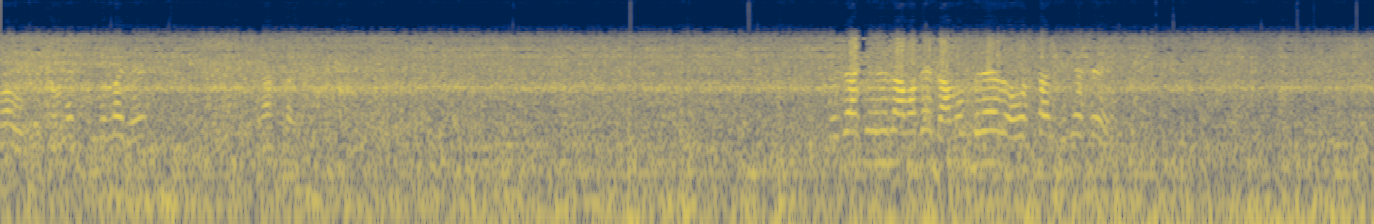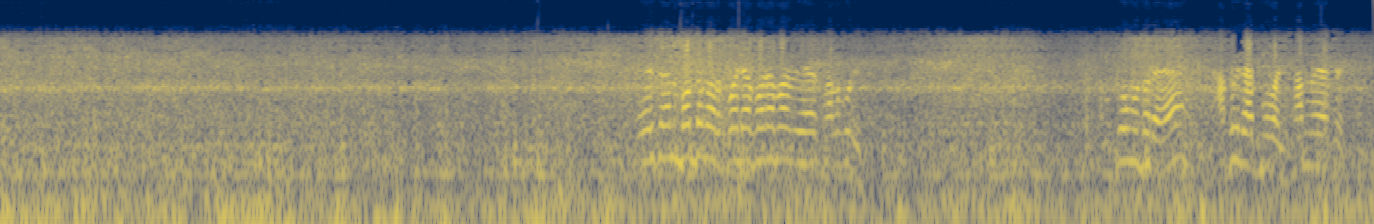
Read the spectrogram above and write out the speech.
অনেক সুন্দর লাগে। আমাদের দামোদরের অবস্থান, ঠিক আছে? এই ফ্যান বন্ধ কর, কয়টা পরে আবার চালু কম ধরে হ্যাঁ? আপনি রাখ মোবাইল, সামনে আছে।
